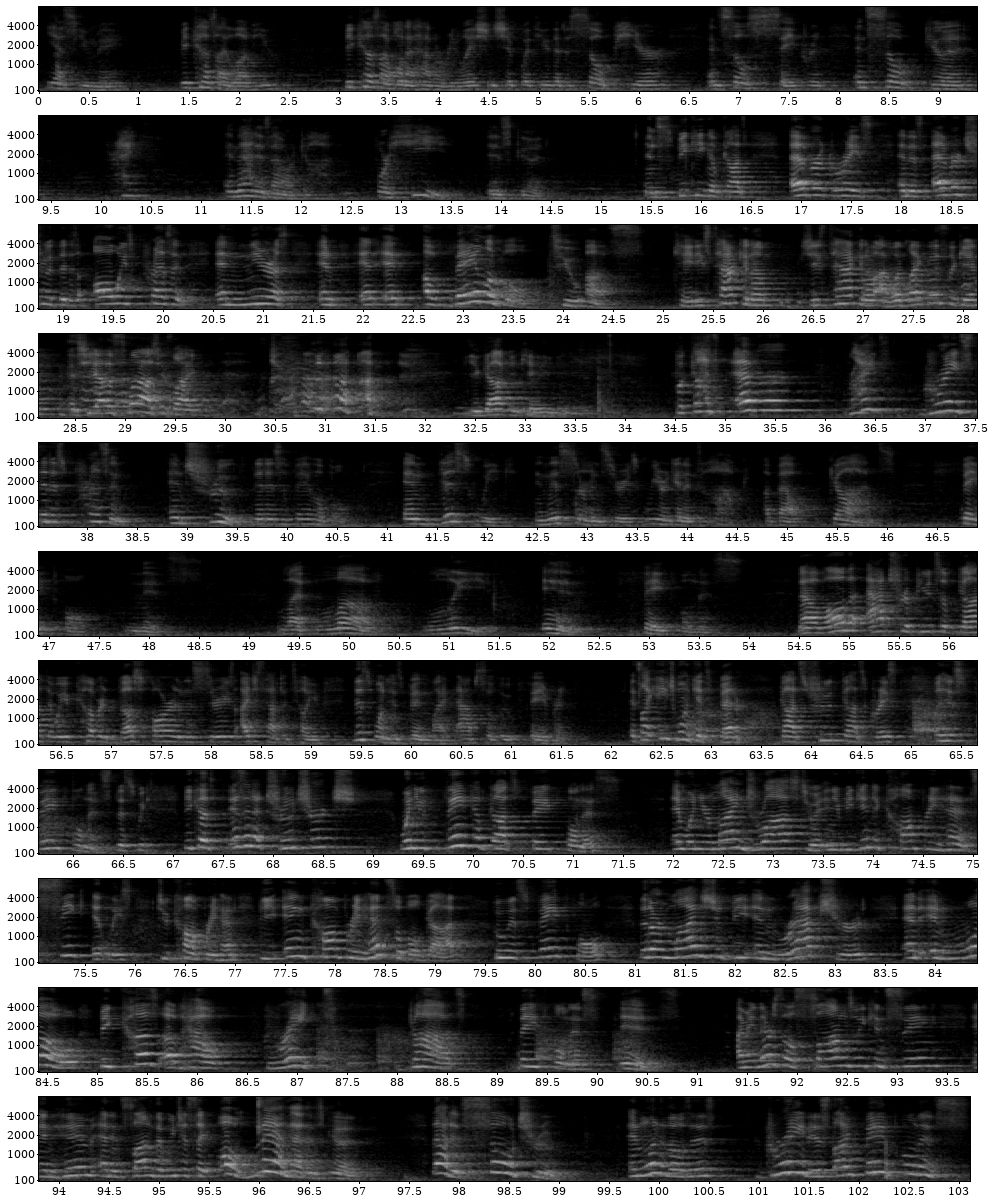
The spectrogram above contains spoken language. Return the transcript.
Yes, you may. Because I love you. Because I want to have a relationship with you that is so pure and so sacred and so good. Right? And that is our God. For he is good. And speaking of God's ever grace and his ever truth that is always present and near us and, and, and available to us. Katie's tacking them. She's tacking them. I went like this again. And she had a smile. She's like, you got me, Katie. But God's ever, right? Grace that is present and truth that is available. And this week, in this sermon series, we are going to talk about God's faithfulness. Let love lead in faithfulness. Now, of all the attributes of God that we've covered thus far in this series, I just have to tell you, this one has been my absolute favorite. It's like each one gets better. God's truth, God's grace, but His faithfulness this week. Because isn't it true, church? When you think of God's faithfulness, and when your mind draws to it and you begin to comprehend, seek at least to comprehend, the incomprehensible God who is faithful, that our minds should be enraptured and in woe because of how great God's faithfulness is. I mean, there's those songs we can sing in hymn and in song that we just say, oh man, that is good. That is so true. And one of those is, Great is thy faithfulness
